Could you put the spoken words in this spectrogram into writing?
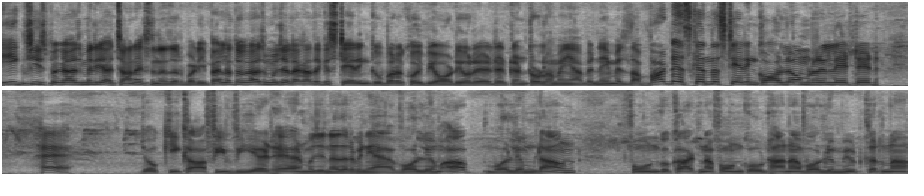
एक चीज़ पे गाइस मेरी अचानक से नज़र पड़ी। पहले तो गाइस मुझे लगा था कि स्टेयरिंग के ऊपर कोई भी ऑडियो रिलेटेड कंट्रोल हमें यहाँ पे नहीं मिलता। बट इसके अंदर स्टेयरिंग वॉल्यूम रिलेटेड है, जो कि काफ़ी वियर्ड है और मुझे नज़र भी नहीं आया। Volume up volume down phone को काटना, फ़ोन को उठाना वॉल्यूम म्यूट करना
